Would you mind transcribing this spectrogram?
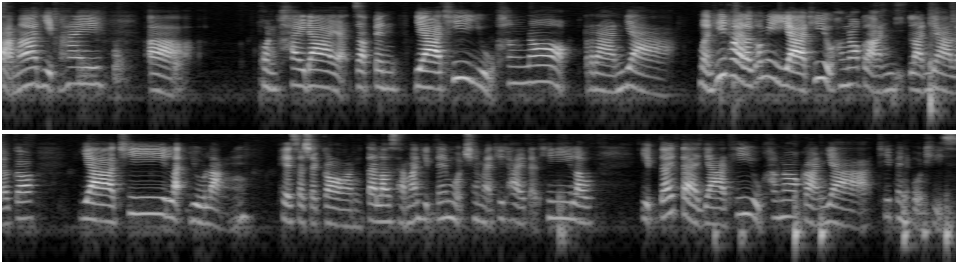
สามารถหยิบให้คนไข้ได้อะจะเป็นยาที่อยู่ข้างนอกร้านยา เหมือนที่ไทยเราก็มียาที่อยู่ข้างนอกร้านร้านยา แล้วก็ยาที่อยู่หลังเภสัชกร แต่เราสามารถหยิบได้หมดใช่ไหมที่ไทย แต่ที่นี่เราหยิบได้แต่ยาที่อยู่ข้างนอกร้านยาที่เป็น OTC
